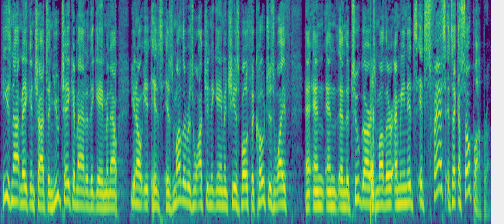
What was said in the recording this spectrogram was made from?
he's not making shots, and you take him out of the game, and now you know his his mother is watching the game, and she is both the coach's wife and and and, and the two guards' mother. I mean, it's it's fast. It's like a soap opera.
